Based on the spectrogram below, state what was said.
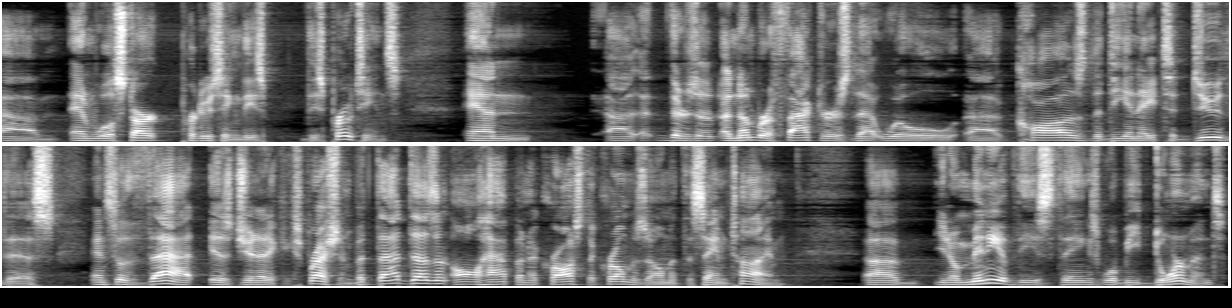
um, and will start producing these these proteins. And uh, there's a, a, number of factors that will uh, cause the DNA to do this. And so that is genetic expression. But that doesn't all happen across the chromosome at the same time. Uh, you know, many of these things will be dormant,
